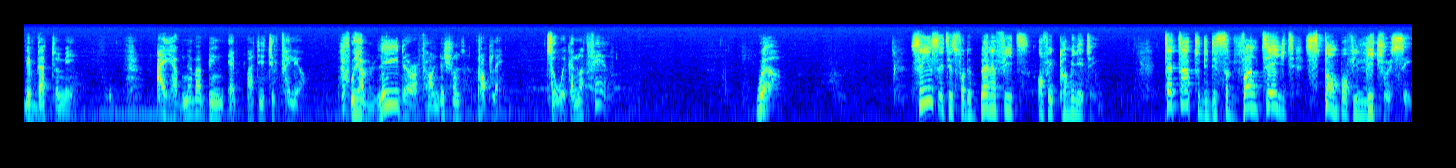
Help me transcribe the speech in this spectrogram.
Leave that to me. I have never been a party to failure. We have laid our foundations properly, so we cannot fail. Well, since it is for the benefit of a community, tethered to the disadvantaged stump of illiteracy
